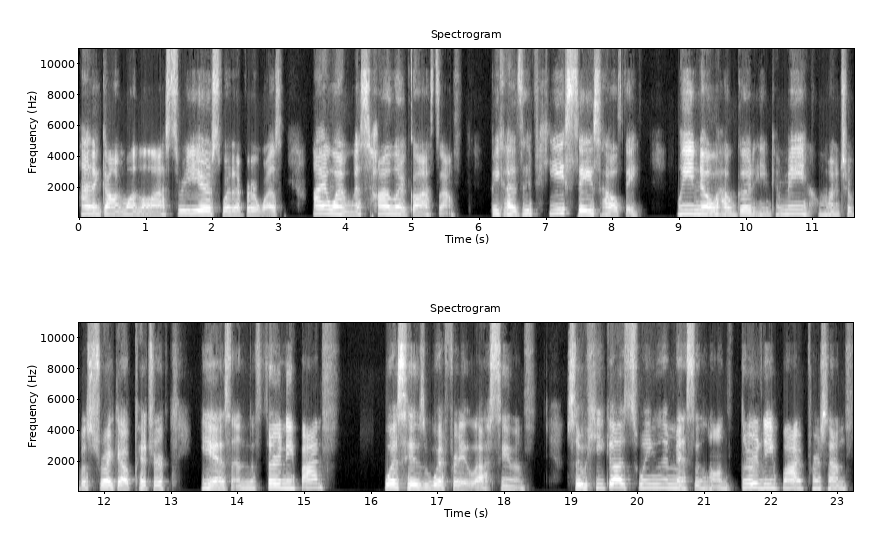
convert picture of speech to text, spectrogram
hadn't gotten one the last three years, whatever it was. I went with Tyler Glasnow because if he stays healthy, we know how good he can be, how much of a strikeout pitcher he is. And the 35 was his whiff rate last season. So he got swings and misses on 35%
